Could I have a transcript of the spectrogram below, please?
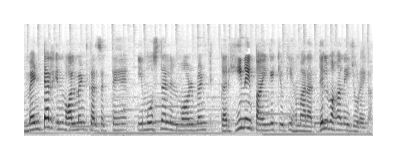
मेंटल इन्वॉल्वमेंट कर सकते हैं इमोशनल इन्वॉल्वमेंट कर ही नहीं पाएँगे, क्योंकि हमारा दिल वहाँ नहीं जुड़ेगा,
